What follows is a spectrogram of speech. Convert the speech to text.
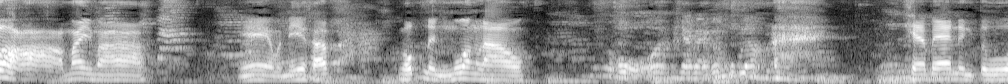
ว้าไม่มาเน่วันนี้ครับ งบหนึ่งม่วงเราโอ้โห แค่แบกก็คุ้มแล้ว แคร์แบร์หนึ่งตัว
